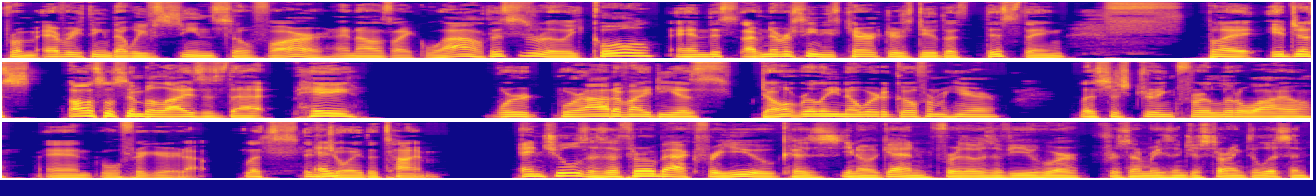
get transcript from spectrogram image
from everything that we've seen so far. And I was like, wow, this is really cool. And this I've never seen these characters do this this thing, but it just also symbolizes that hey, we're we're out of ideas. Don't really know where to go from here. Let's just drink for a little while and we'll figure it out. Let's enjoy the time. And Jules, as a throwback for you, because, you know, again, for those of you who are for some reason just starting to listen,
